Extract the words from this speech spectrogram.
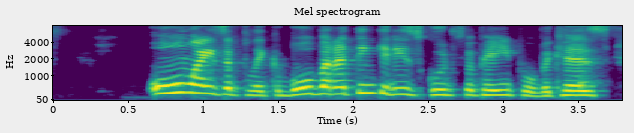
always applicable, but I think it is good for people because.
